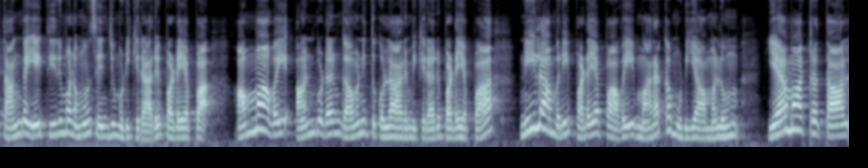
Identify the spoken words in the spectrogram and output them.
தங்கையை திருமணமும் செஞ்சு முடிக்கிறாரு படையப்பா. அம்மாவை அன்புடன் கவனித்து கொள்ள ஆரம்பிக்கிறாரு படையப்பா. நீலாம்பரி படையப்பாவை மறக்க முடியாமலும் ஏமாற்றத்தால்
